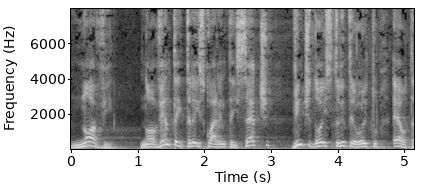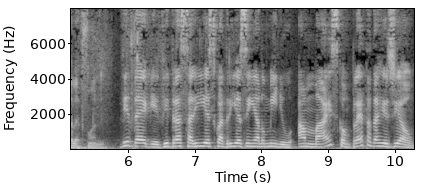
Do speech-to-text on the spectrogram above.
9 9347 2238 é o telefone. Videg, vidraçaria esquadrias em alumínio, a mais completa da região.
